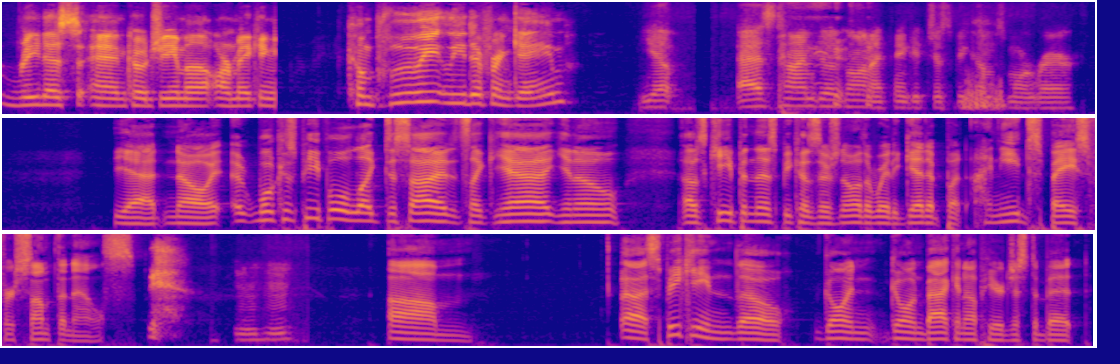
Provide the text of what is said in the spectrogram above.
Reedus and Kojima are making a completely different game. Yep. As time goes on, I think it just becomes more rare. Yeah, no. It, well, because people like decide it's like, yeah, you know, I was keeping this because there's no other way to get it, but I need space for something else. Mm-hmm. Um, uh, speaking though, going going backing up here just a bit,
